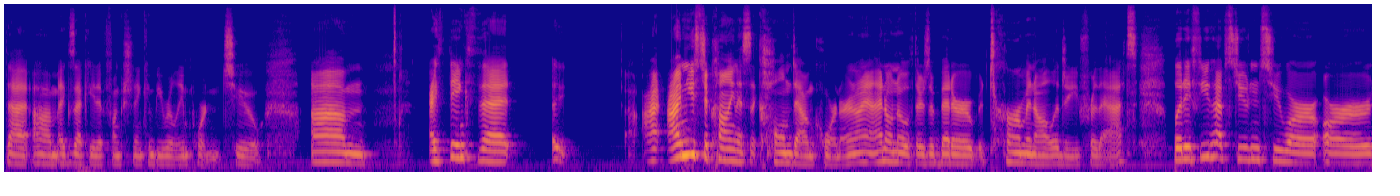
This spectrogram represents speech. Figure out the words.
that um, executive functioning can be really important too. Um, I think that I, I'm used to calling this a calm down corner, and I, I don't know if there's a better terminology for that. But if you have students who are are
